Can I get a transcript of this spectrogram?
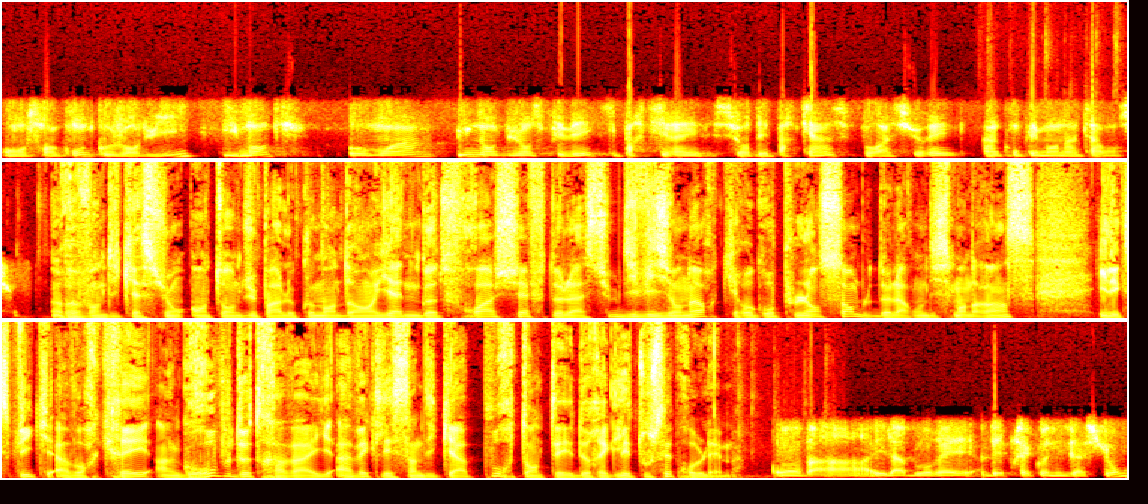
on se rend compte qu'aujourd'hui, il manque au moins une ambulance privée qui partirait sur des par 15 pour assurer un complément d'intervention. Revendication entendue par le commandant Yann Godefroy, chef de la subdivision Nord qui regroupe l'ensemble de l'arrondissement de Reims. Il explique avoir créé un groupe de travail avec les syndicats pour tenter de régler tous ces problèmes. On va élaborer des préconisations,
